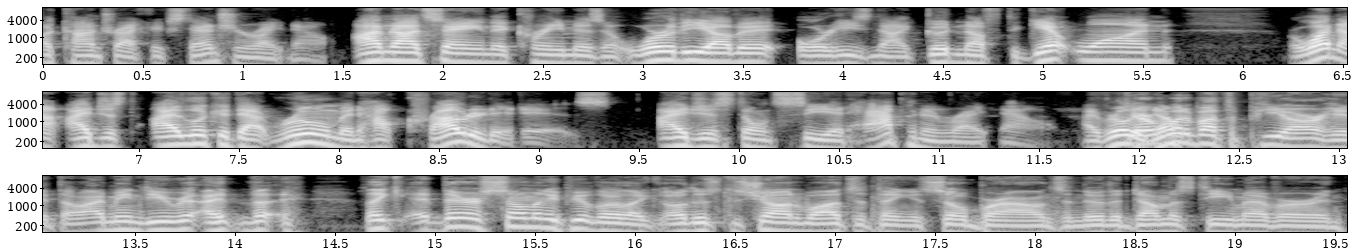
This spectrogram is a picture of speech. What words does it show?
a contract extension right now. I'm not saying that Kareem isn't worthy of it or he's not good enough to get one or whatnot. I just I look at that room and how crowded it is. I just don't see it happening right now. I really Jared, don't. what about the PR hit though? I mean, do you I, the, like uh, there are so many people who are like, oh, this Deshaun Watson thing is so Browns and they're the dumbest team ever, and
